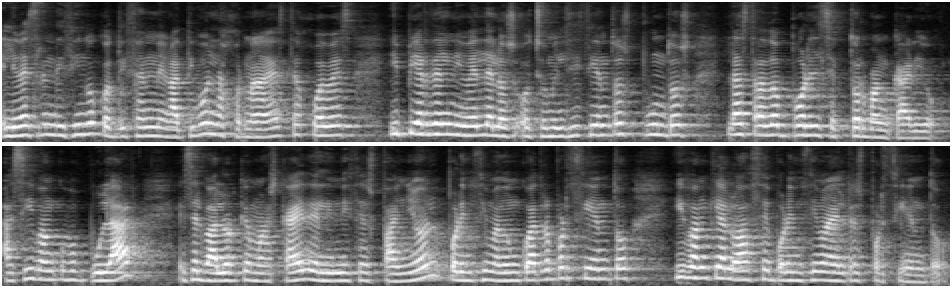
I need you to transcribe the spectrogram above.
El IBEX 35 cotiza en negativo en la jornada de este jueves y pierde el nivel de los 8.600 puntos lastrado por el sector bancario. Así, Banco Popular es el valor que más cae del índice español, por encima de un 4%, y Bankia lo hace por encima del 3%.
